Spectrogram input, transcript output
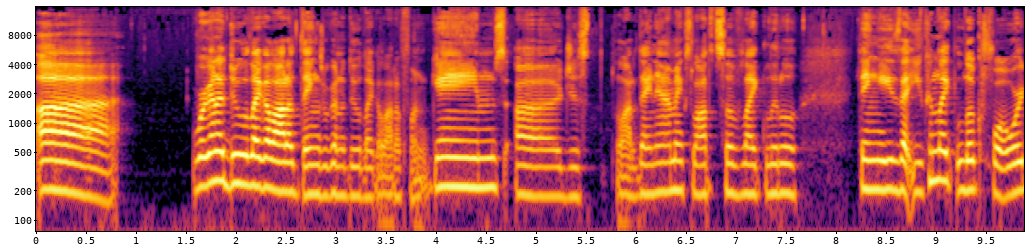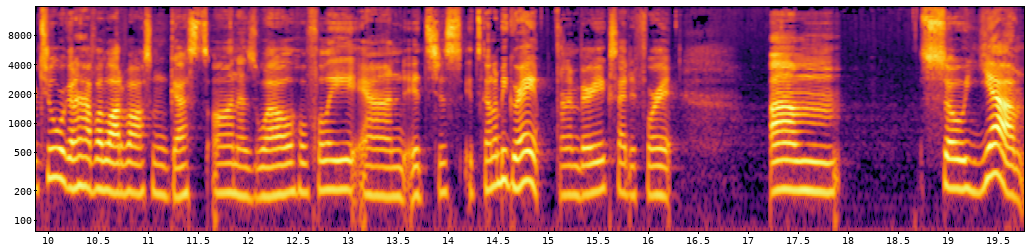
Uh, we're gonna do like a lot of things. We're gonna do like a lot of fun games, uh, just a lot of dynamics, lots of like little thingies that you can like look forward to. We're gonna have a lot of awesome guests on as well, hopefully, and it's just it's gonna be great, and I'm very excited for it. Um, so yeah.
